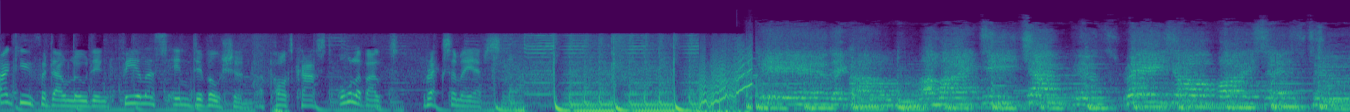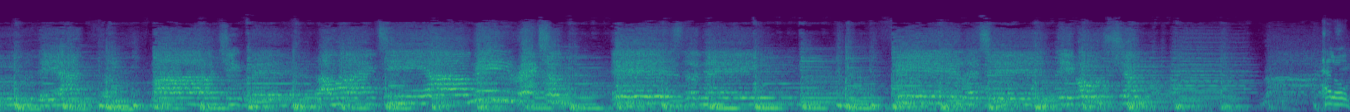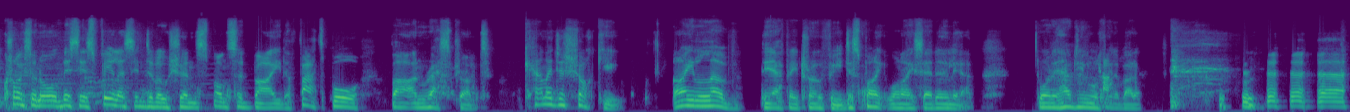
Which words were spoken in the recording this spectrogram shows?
Thank you for downloading Fearless in Devotion, a podcast all about Wrexham AFC. Here they come, a mighty champions. Raise your voices to the anthem, marching with a mighty Hello, Croeso and all. This is Fearless in Devotion, sponsored by the Fat Boar Bar and Restaurant. Can I just shock you? I love the FA Trophy, despite what I said earlier. What, how do you all feel about it?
